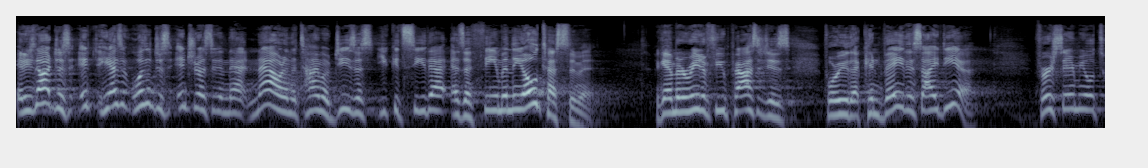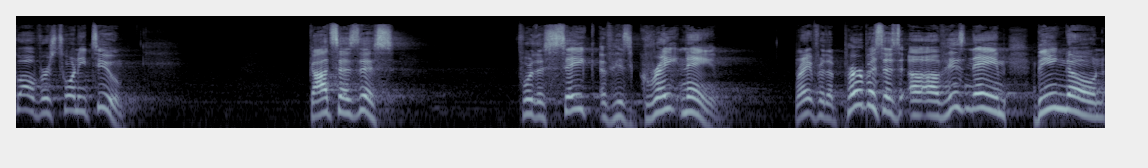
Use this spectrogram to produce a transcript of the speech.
And he's not just, he hasn't, wasn't just interested in that now and in the time of Jesus. You could see that as a theme in the Old Testament. Okay, I'm going to read a few passages for you that convey this idea. 1 Samuel 12, verse 22. God says this for the sake of his great name, right? For the purposes of his name being known,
